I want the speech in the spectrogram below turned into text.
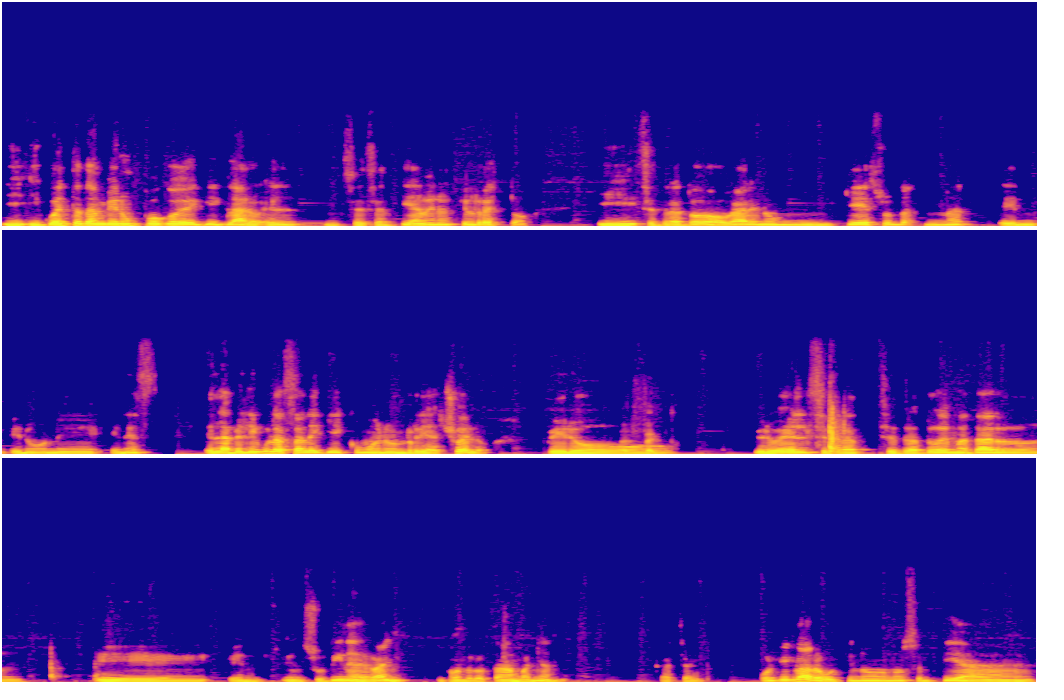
y, cuenta también un poco de que, claro, él se sentía menos que el resto y se trató de ahogar en un. que eso en, en, un. Eh, en, es, en la película sale que es como en un riachuelo, pero. Pero él se, se, trató de matar eh, en, en, su tina de baño, cuando lo estaban bañando. ¿Cachai? Porque, claro, porque no, no sentía.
